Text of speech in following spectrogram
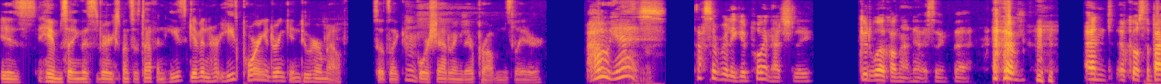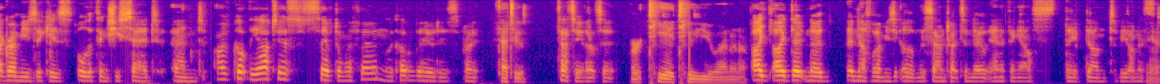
is him saying this is very expensive stuff, and he's given her he's pouring a drink into her mouth. So it's like Mm. foreshadowing their problems later. Oh yes, that's a really good point. Actually, good work on that noticing there. Um, and of course, the background music is all the things she said, and I've got the artist saved on my phone. I can't remember who it is. Right, Tattoo tattoo. That's it. or T A T U. I don't know. I I don't know enough about music other than the soundtrack to know anything else they've done. To be honest, Yeah.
